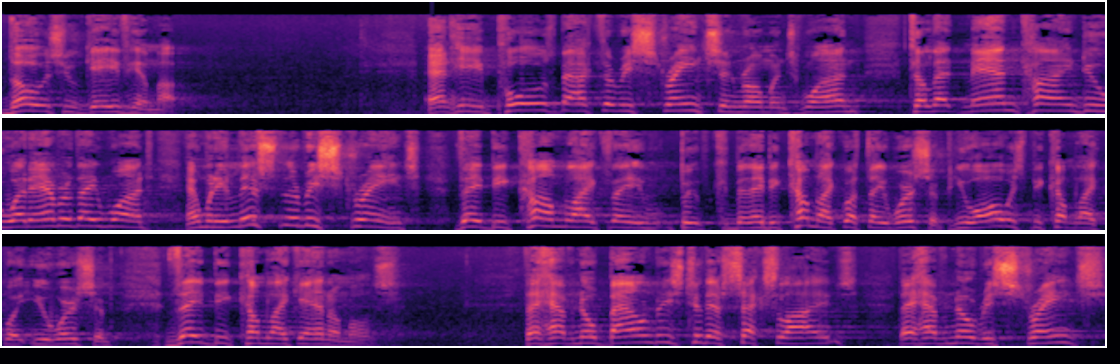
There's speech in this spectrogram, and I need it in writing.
those who gave him up. And he pulls back the restraints in Romans 1 to let mankind do whatever they want. And when he lifts the restraints, they become like they, they become like what they worship. You always become like what you worship. They become like animals. They have no boundaries to their sex lives. They have no restraints.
